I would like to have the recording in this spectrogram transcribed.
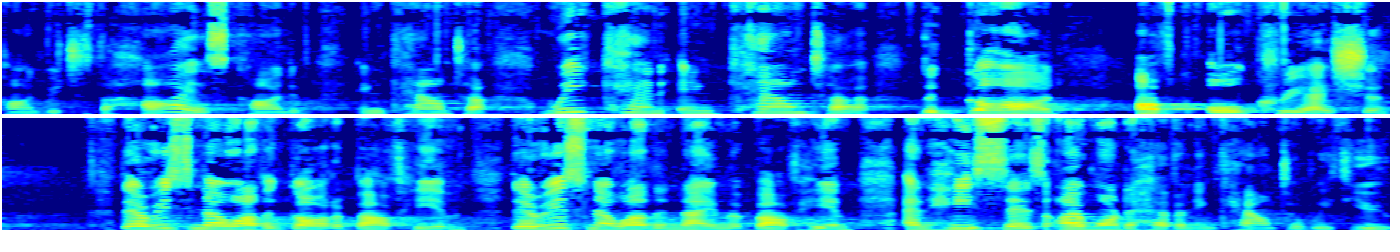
kind, which is the highest kind of encounter? We can encounter the God of all creation. There is no other God above him, there is no other name above him, and he says, I want to have an encounter with you.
